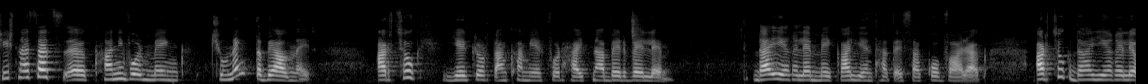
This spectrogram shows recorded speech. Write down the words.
Ճիշտ ասած, քանի որ մենք չունենք տվյալներ, արդյոք երկրորդ անգամ երբ որ հայտնաբերվել է դա եղել է մեկ այլ ենթատեսակով վարակ Արդյոք դա եղել է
